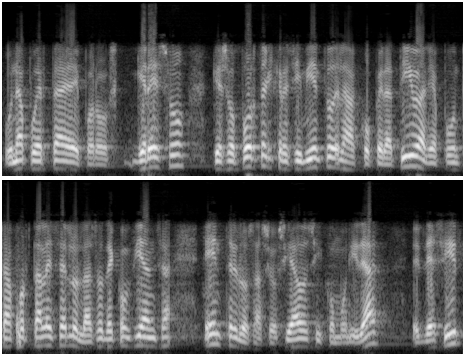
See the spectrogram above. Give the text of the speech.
una puerta de progreso que soporta el crecimiento de la cooperativa y apunta a fortalecer los lazos de confianza entre los asociados y comunidad. Es decir,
